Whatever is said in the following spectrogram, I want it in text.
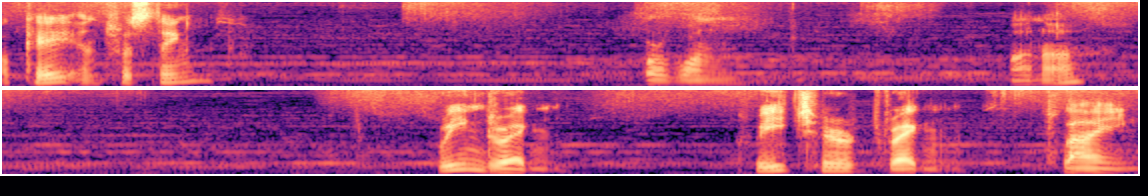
Okay, interesting for one mana. Green Dragon. Creature Dragon. Flying.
